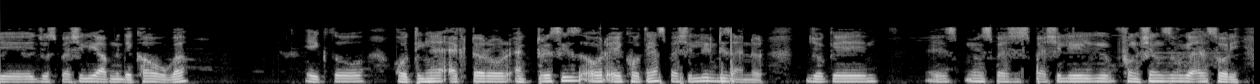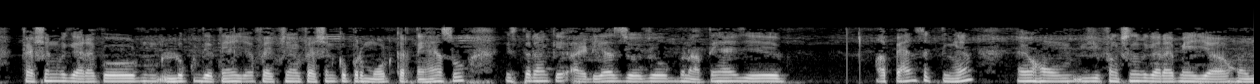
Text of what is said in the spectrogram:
ये जो स्पेशली आपने देखा होगा। एक तो होती हैं एक्टर और एक्ट्रेसेस और एक होते हैं स्पेशली डिज़ाइनर जो कि स्पेशली फ़ंक्शंस सॉरी फ़ैशन वगैरह को लुक देते हैं या फ़ैशन फ़ैशन को प्रमोट करते हैं। सो इस तरह के आइडियाज़ जो जो बनाते हैं, ये आप पहन सकती हैं। होम ये फ़ंक्शन वगैरह में या होम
